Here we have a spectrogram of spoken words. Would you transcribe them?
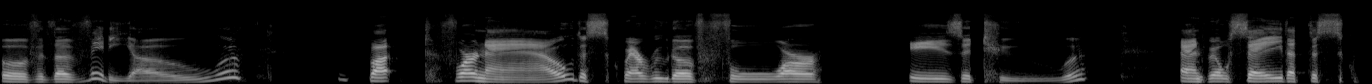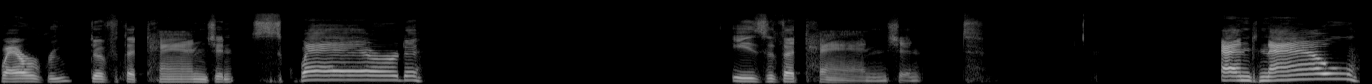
of the video. But for now, the square root of 4 is a 2. And we'll say that the square root of the tangent squared is the tangent. And now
